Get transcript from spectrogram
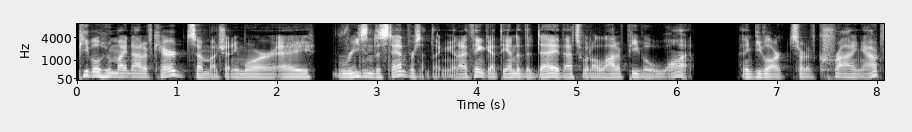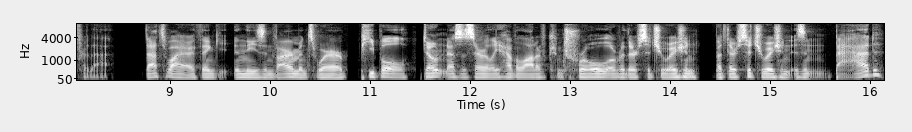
people who might not have cared so much anymore a reason to stand for something. And I think at the end of the day, that's what a lot of people want. I think people are sort of crying out for that. That's why I think in these environments where people don't necessarily have a lot of control over their situation, but their situation isn't bad,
